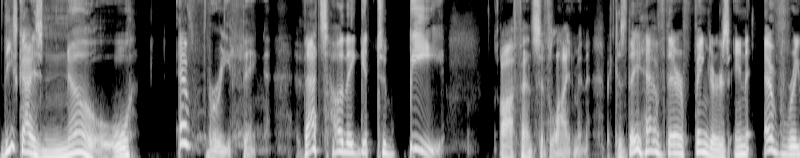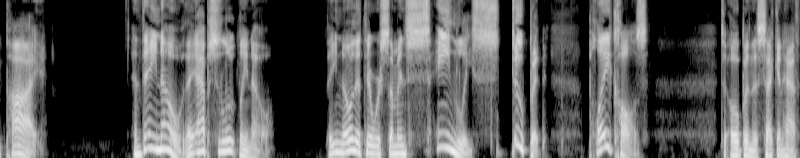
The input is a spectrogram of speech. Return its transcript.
These guys know everything. That's how they get to be offensive linemen because they have their fingers in every pie. And they know, they absolutely know. They know that there were some insanely stupid play calls to open the second half,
